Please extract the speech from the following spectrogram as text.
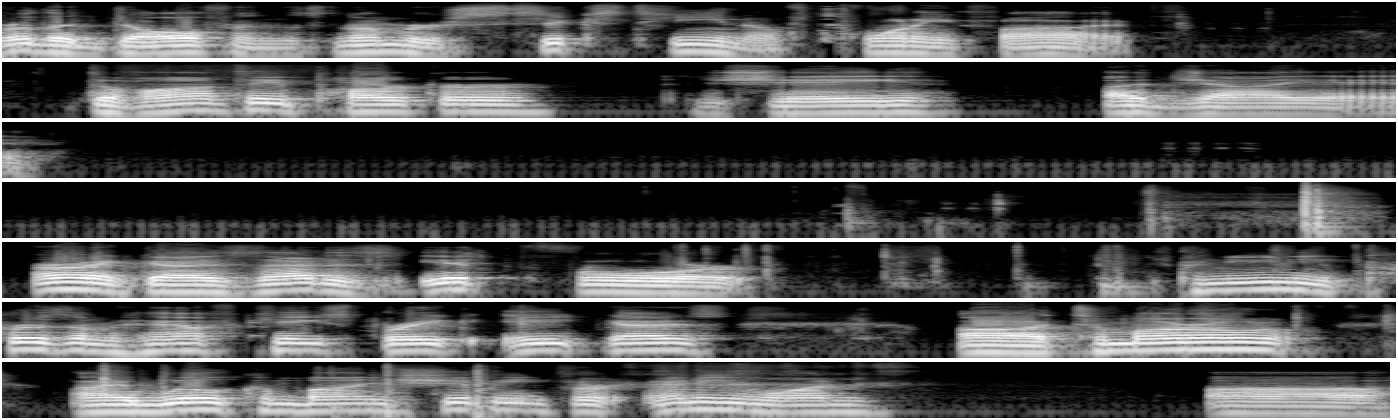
For the Dolphins, number 16 of 25. DeVante Parker, Jay Ajayi. Alright, guys, that is it for Panini Prizm Half Case Break 8, guys. Uh, tomorrow, I will combine shipping for anyone uh,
